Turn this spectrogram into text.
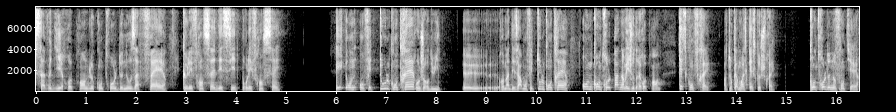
Ça veut dire reprendre le contrôle de nos affaires, que les Français décident pour les Français. Et on, fait tout le contraire aujourd'hui. Euh, Romain Desarbes, on fait tout le contraire. On ne contrôle pas. Non, mais je voudrais reprendre. Qu'est-ce qu'on ferait? En tout cas, moi, qu'est-ce que je ferais? Contrôle de nos frontières.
